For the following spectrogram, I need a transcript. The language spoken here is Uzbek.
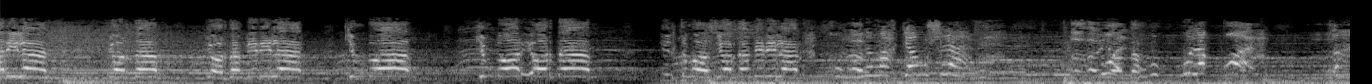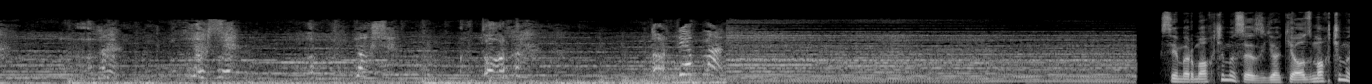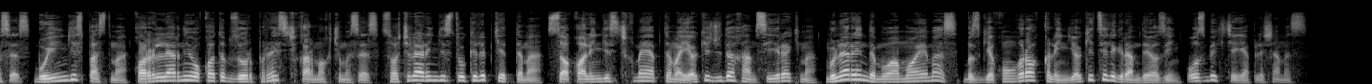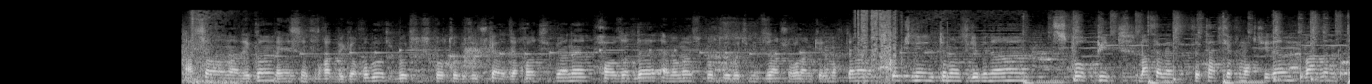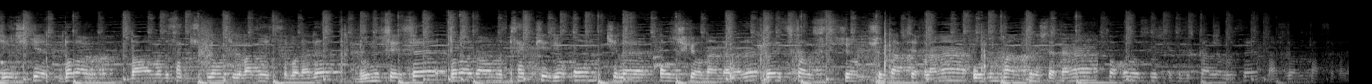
bağırıyorlar? Yordam, yordam veriyorlar. Kim bağır? Kim bağır yordam? İltimos yordam veriyorlar. Qo'lni mahkam ushla. Yordam. Qo'lab qo'y. Yaxshi. Yaxshi. Tort. Tortyapman. Semirmoqchimisiz yoki ozmoqchimisiz? Bo'yingiz pastmi? Qorinlarni yo'qotib zo'r press chiqarmoqchimisiz? Sochlaringiz to'kilib ketdimi? Soqolingiz chiqmayaptimi yoki juda ham siyrakmi? Bular endi muammo emas. Bizga qo'ng'iroq qiling yoki Telegramda yozing. O'zbekcha gaplashamiz. Assalomu alaykum. Men ismim furqatbek yoqubov kickboksing sporti bo'yicha uch karra jahon chempioni. Hozirda mma sporti bo'yicha muntazam shug'ullanib kelmoqdaman. Ko'pchilik iltimosiga binoan sport pit masalasida tavsiya qilmoqchi edim. Vazn yig'ishga bir oy davomida sakkiz kilo o'n kilo vazn yig'sa bo'ladi. Bunisi esa bir oy davomida sakkiz yo o'n kilo ozishga yordam beradi. Bir chiqarish uchun shuni tavsiya qilaman. O'zim ham shuni ishlataman. Soqol o'stirishga qiziqqanlar bo'lsa mana shu tavsiya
